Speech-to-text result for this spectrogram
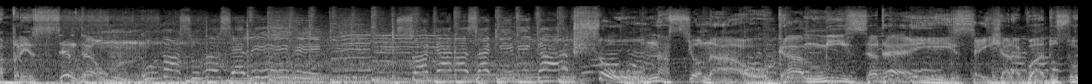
apresentam. O nosso lance é livre, Show Nacional Camisa 10 em Jaraguá do Sul,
